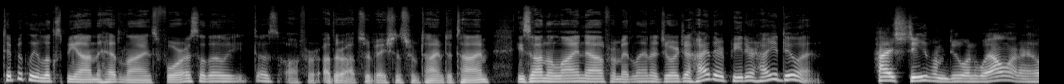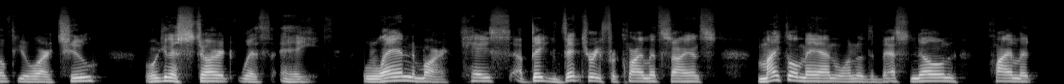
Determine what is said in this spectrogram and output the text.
typically looks beyond the headlines for us, although he does offer other observations from time to time. He's on the line now from Atlanta, Georgia. Hi there, Peter. How you doing? Hi, Steve. I'm doing well, and I hope you are too. We're going to start with a landmark case, a big victory for climate science. Michael Mann, one of the best known climate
